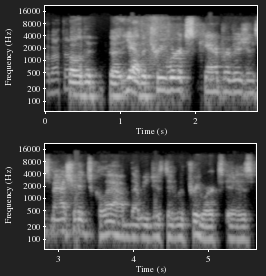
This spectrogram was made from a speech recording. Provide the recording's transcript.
about that? So the, the yeah, the Tree Works Canna Provision Smash Hits collab that we just did with Tree Works is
